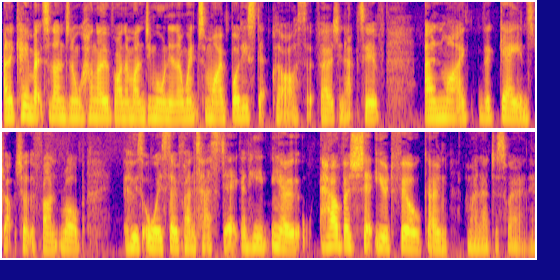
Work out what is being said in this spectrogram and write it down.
And I came back to London all hungover on a Monday morning. I went to my body step class at Virgin Active. And my the gay instructor at the front, Rob, who's always so fantastic. And he, you know, however shit you'd feel going, am I allowed to swear? Yeah.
